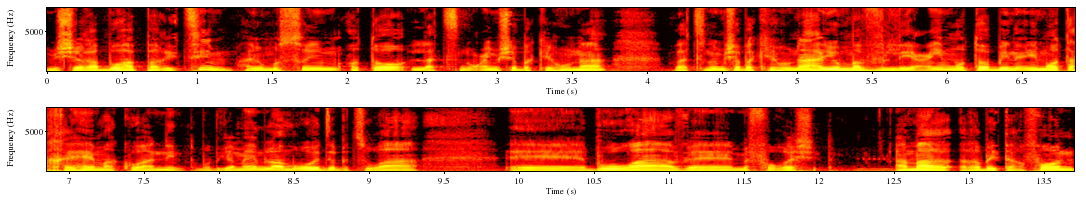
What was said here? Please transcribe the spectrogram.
משרבו הפריצים, היו מוסרים אותו לצנועים שבכהונה, והצנועים שבכהונה היו מבליעים אותו בנעימות אחיהם הכהנים. זאת אומרת, גם הם לא אמרו את זה בצורה אה, ברורה ומפורשת. אמר רבי טרפון,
